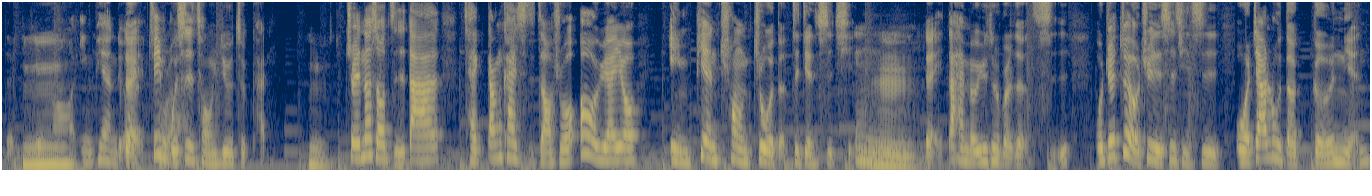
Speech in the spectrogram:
的影片流，对，并不是从 YouTube 看，嗯，所以那时候只是大家才刚开始知道说哦，原来有影片创作的这件事情，嗯，对，但还没有 YouTuber 这个词。我觉得最有趣的事情是我加入的隔年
